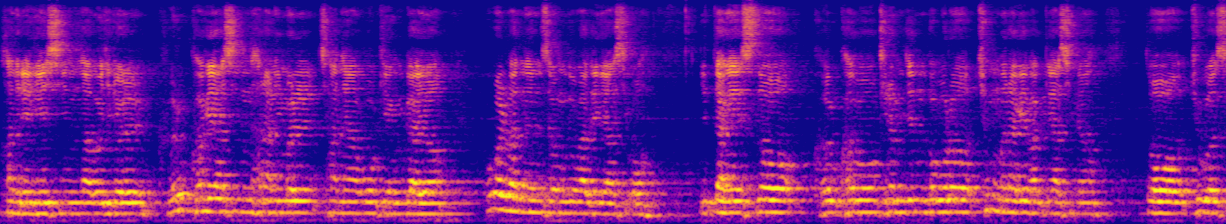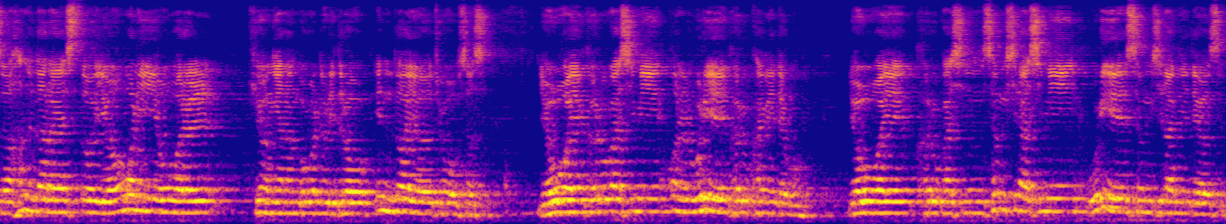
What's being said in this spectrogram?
하늘에 계신 아버지를 거룩하게 하신 하나님을 찬양하고 경배하여 복을 받는 성도가 되게 하시고 이 땅에서도 거룩하고 기름진 복으로 충만하게 받게 하시며 또 죽어서 하늘나라에서도 영원히 여호와를 경외하는 복을 누리도록 인도하여 주옵소서. 여호와의 거룩하심이 오늘 우리의 거룩함이 되고 여호와의 거룩하신 성실하심이 우리의 성실함이 되어서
